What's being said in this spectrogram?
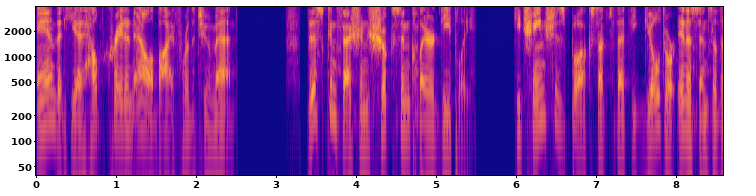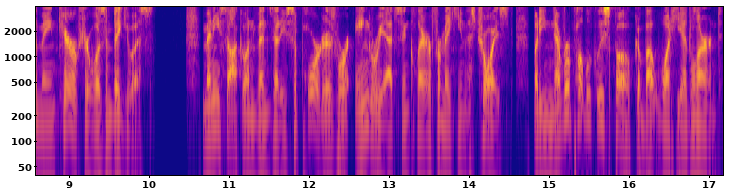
and that he had helped create an alibi for the two men. This confession shook Sinclair deeply. He changed his book such that the guilt or innocence of the main character was ambiguous. Many Sacco and Vanzetti supporters were angry at Sinclair for making this choice, but he never publicly spoke about what he had learned.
